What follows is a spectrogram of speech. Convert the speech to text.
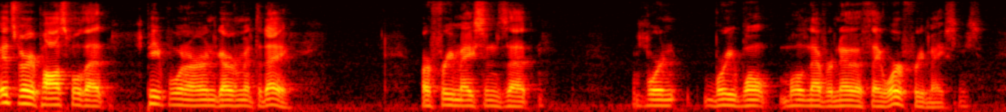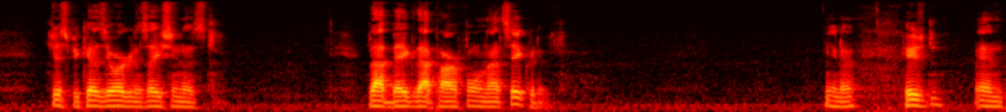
it's very possible that people in our own government today are Freemasons that we're we won't we'll never know if they were Freemasons, just because the organization is that big, that powerful, and that secretive. You know, who's and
